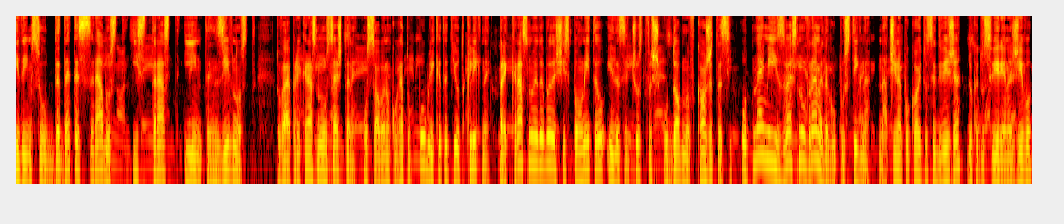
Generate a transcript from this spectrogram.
и да им се отдадете с радост и страст и интензивност. Това е прекрасно усещане, особено когато публиката ти откликне. Прекрасно е да бъдеш изпълнител и да се чувстваш удобно в кожата си. Отнеми известно време да го постигна. Начина по който се движа, докато свиря на живо,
